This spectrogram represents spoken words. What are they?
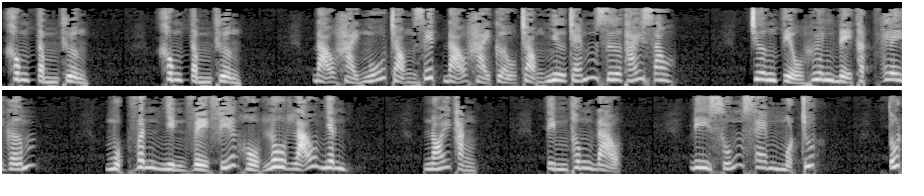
không tầm thường, không tầm thường, đạo hải ngũ trọng giết đạo hải cửu trọng như chém dưa thái sau. Trương tiểu huyên để thật ghê gớm. Mục vân nhìn về phía hồ lô lão nhân. Nói thẳng. Tìm thông đạo. Đi xuống xem một chút. Tốt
